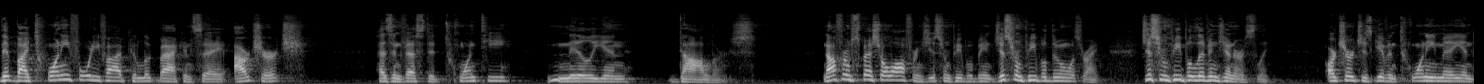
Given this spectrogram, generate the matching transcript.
that by 2045 could look back and say, our church has invested $20 million. Not from special offerings, just from people being, just from people doing what's right, just from people living generously. Our church has given $20 million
